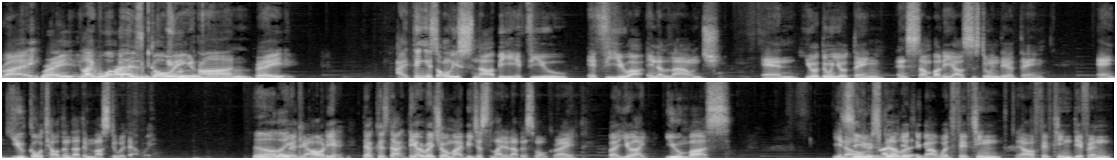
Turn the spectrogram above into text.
Right? right? Like what is going True. on, right? I think it's only snobby if you if you are in a lounge and you're doing your thing, and somebody else is doing their thing, and you go tell them that they must do it that way. You know, Where like they already because that their ritual might be just light it up and smoke, right? But you're like, you must, you know, Cedar spill up it. cigar with 15, you know, 15 different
